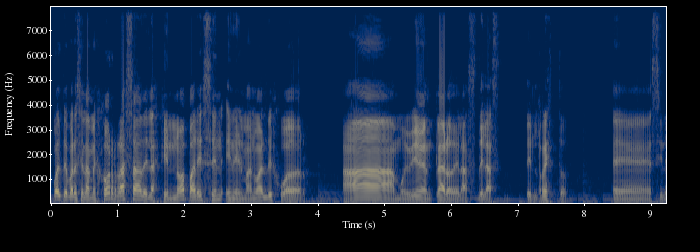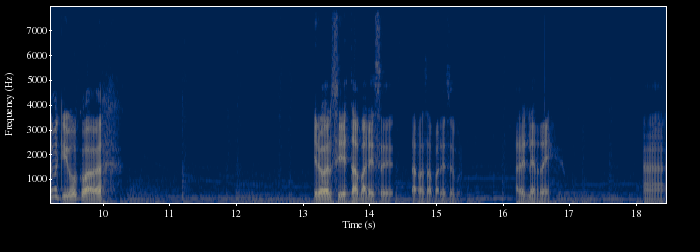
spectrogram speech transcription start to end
¿Cuál te parece la mejor raza de las que no aparecen en el manual del jugador? Ah, muy bien, claro, de las, de las, del resto. Eh, si no me equivoco, a ver. Quiero ver si esta aparece, esta raza aparece. A ver, le re. Ah.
